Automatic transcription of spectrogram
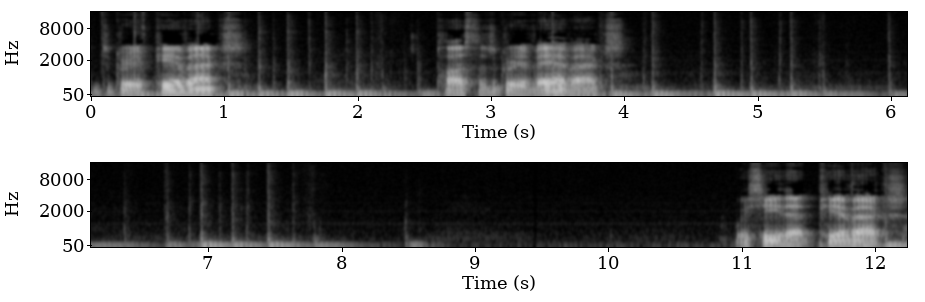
the degree of p of x plus the degree of a of x, see that p of x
